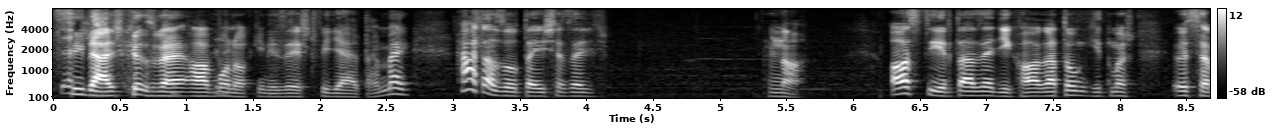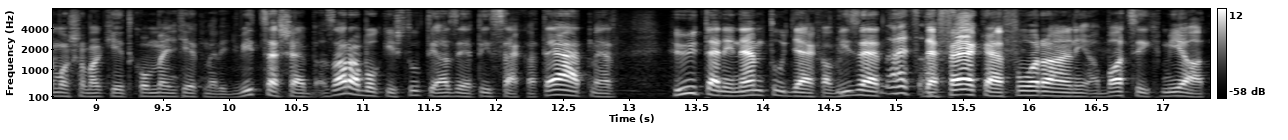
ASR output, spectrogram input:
szidás közben a monokinizést figyeltem meg. Hát azóta is ez egy... Na. Azt írta az egyik hallgatónk, itt most összemosom a két kommentjét, mert így viccesebb. Az arabok is tuti azért isszák a teát, mert hűteni nem tudják a vizet, Na, de fel kell forralni a bacik miatt.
